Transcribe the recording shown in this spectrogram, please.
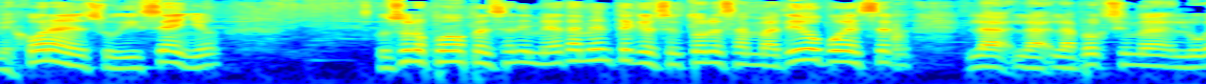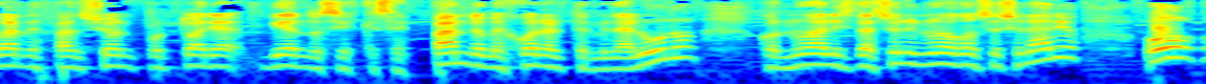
mejoras en su diseño, nosotros podemos pensar inmediatamente que el sector de San Mateo puede ser la, la, próxima lugar de expansión portuaria, viendo si es que se expande o mejora el Terminal 1 con nueva licitación y nuevo concesionario, o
